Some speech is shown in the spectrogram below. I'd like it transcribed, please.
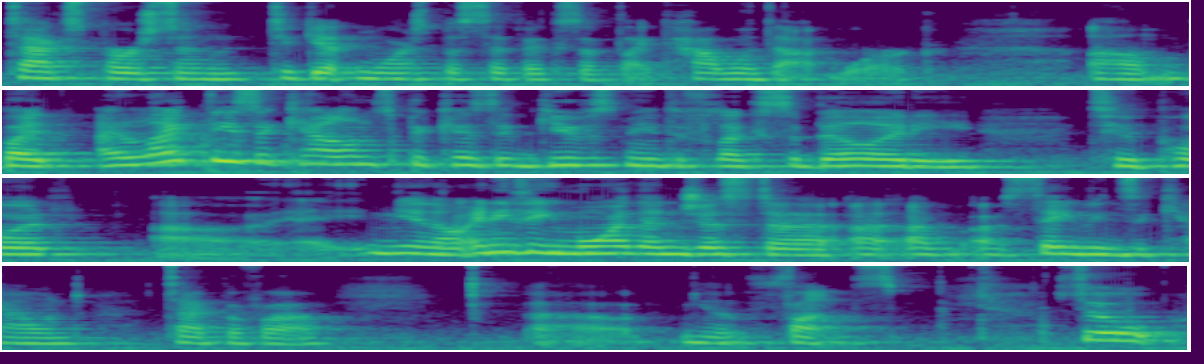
tax person to get more specifics of like how would that work. Um, but I like these accounts because it gives me the flexibility to put, uh, you know, anything more than just a, a, a savings account type of a uh, you know funds. So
